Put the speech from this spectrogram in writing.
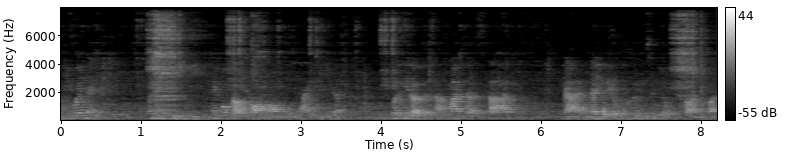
นี้ไว้ในไว้ใน CD ให้พวกเราตองมองถึงไอเดียเพื่อที่เราจะสามารถจะสตาร์ทงานได้เร็วขึ้นเดี๋ยวตอนตอน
